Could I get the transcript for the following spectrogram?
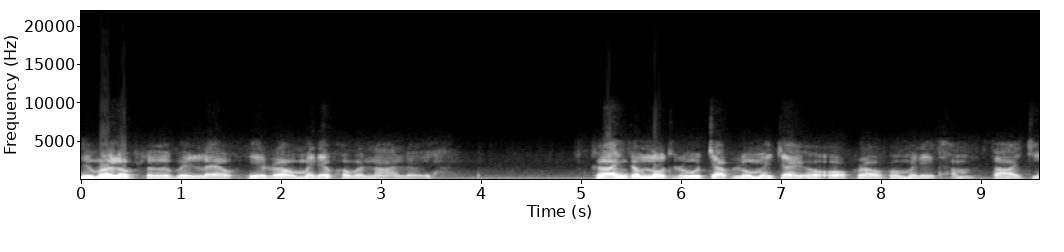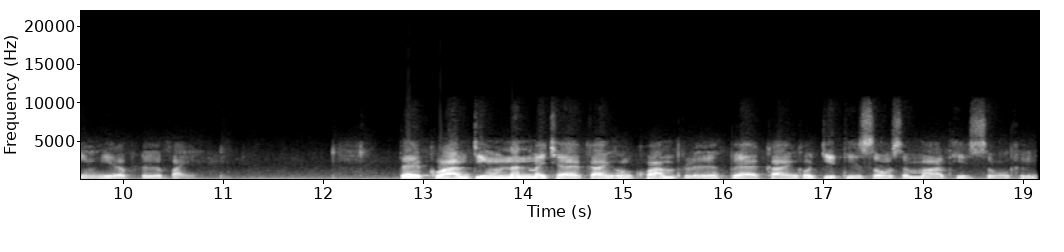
หรือว่าเราเผลอไปแล้วนี่เราไม่ได้ภาวนาเลย การกำหนดรู้จับลมให้ใจเขาออกเราก็ไม่ได้ทำตายจริงนี่เราเผลอไป แต่ความจริงนั่นไม่ใช่อาการของความเผลอเป็นอาการของจิตที่ทรงสมาธิสูงขึ้น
